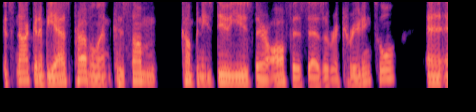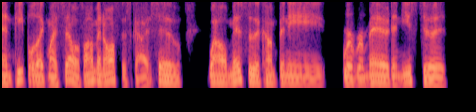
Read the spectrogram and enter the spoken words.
it's not going to be as prevalent because some companies do use their office as a recruiting tool. And, and people like myself, I'm an office guy. So while most of the company were remote and used to it,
